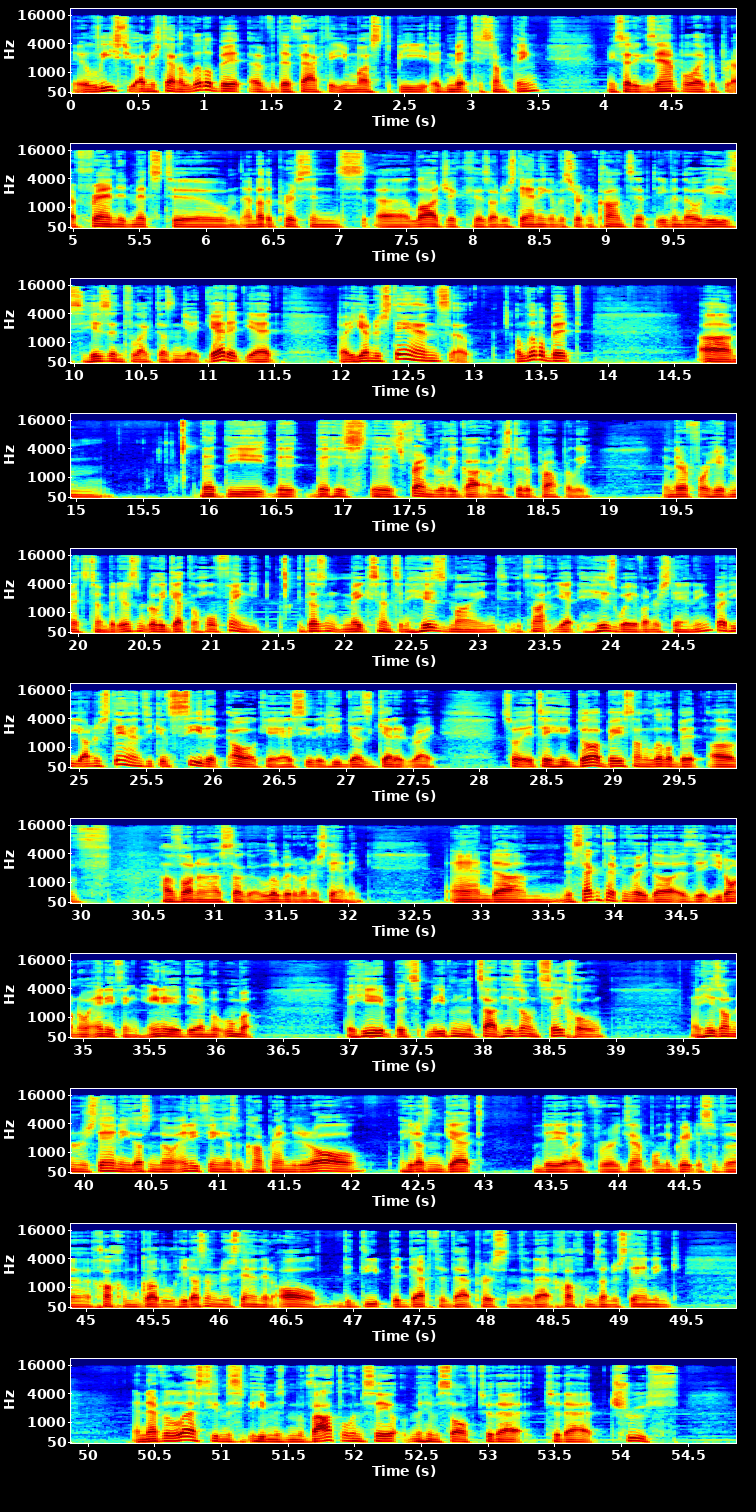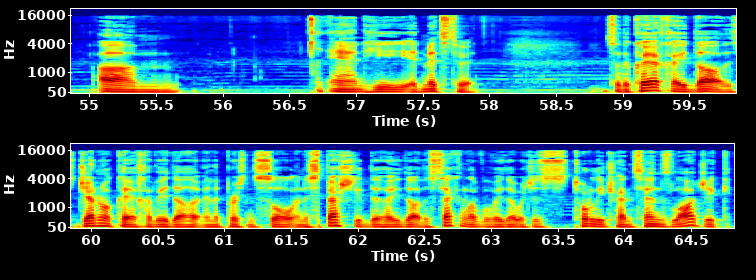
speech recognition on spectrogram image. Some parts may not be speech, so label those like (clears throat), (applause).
At least you understand a little bit of the fact that you must be admit to something. He said, example, like a, a friend admits to another person's uh, logic, his understanding of a certain concept, even though his his intellect doesn't yet get it yet, but he understands a, a little bit um, that the, the that his that his friend really got understood it properly, and therefore he admits to him. But he doesn't really get the whole thing. It doesn't make sense in his mind. It's not yet his way of understanding, but he understands. He can see that. Oh, okay, I see that he does get it right. So it's a hidah based on a little bit of havana and hasaga, a little bit of understanding. And um, the second type of hidah is that you don't know anything. That he even mitzad his own seichel and his own understanding doesn't know anything, doesn't comprehend it at all. He doesn't get the like for example in the greatness of the Chacham Gadol, he doesn't understand at all the deep the depth of that person's of that Chacham's understanding. And nevertheless he he must himself himself to that to that truth. Um, and he admits to it. So the koyach haidah, this general koyach haidah in the person's soul, and especially the the second level haidah, which is totally transcends logic,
